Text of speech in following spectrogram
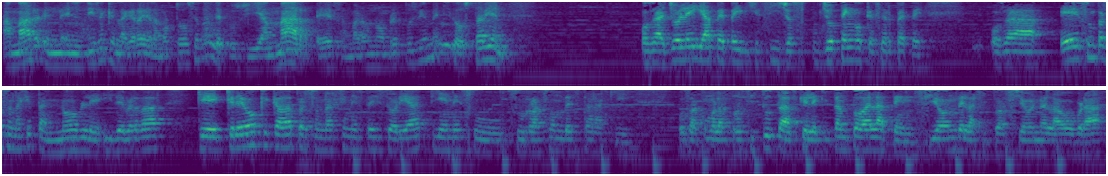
amar, en, en- dicen que en la guerra y el amor todo se vale, pues si amar es amar a un hombre, pues bienvenido, está bien. O sea, yo leí a Pepe y dije, sí, yo, yo tengo que ser Pepe. O sea, es un personaje tan noble y de verdad que creo que cada personaje en esta historia tiene su, su razón de estar aquí. O sea, como las prostitutas que le quitan toda la atención de la situación a la obra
